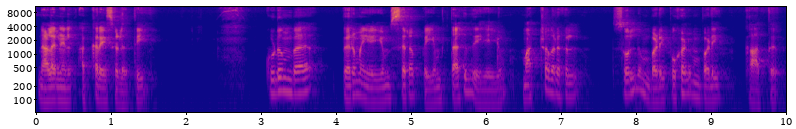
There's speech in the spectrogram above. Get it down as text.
நலனில் அக்கறை செலுத்தி குடும்ப பெருமையையும் சிறப்பையும் தகுதியையும் மற்றவர்கள் சொல்லும்படி புகழும்படி காத்து.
